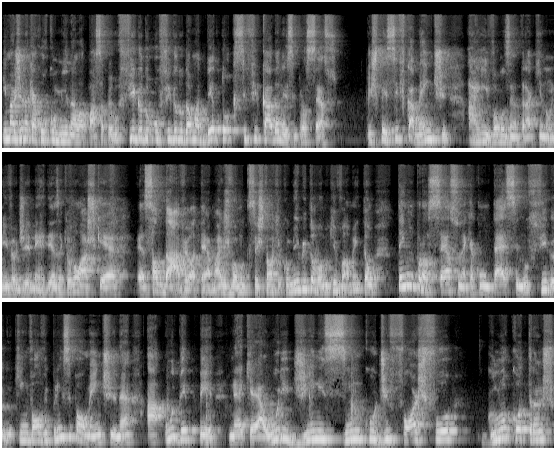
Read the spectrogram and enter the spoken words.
imagina que a curcumina ela passa pelo fígado, o fígado dá uma detoxificada nesse processo. Especificamente, aí vamos entrar aqui num nível de nerdeza que eu não acho que é, é saudável até, mas vamos que vocês estão aqui comigo, então vamos que vamos. Então, tem um processo né, que acontece no fígado que envolve principalmente né, a UDP, né, que é a uridine 5 de fósforo glucotrans,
